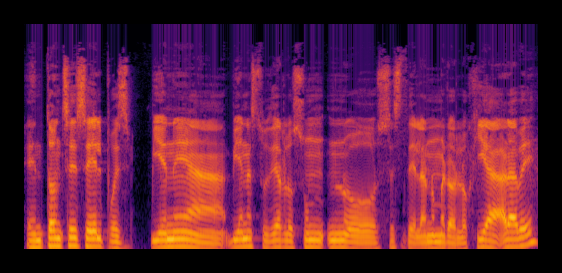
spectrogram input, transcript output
Entonces él pues viene a viene a estudiar los, los este la numerología árabe,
